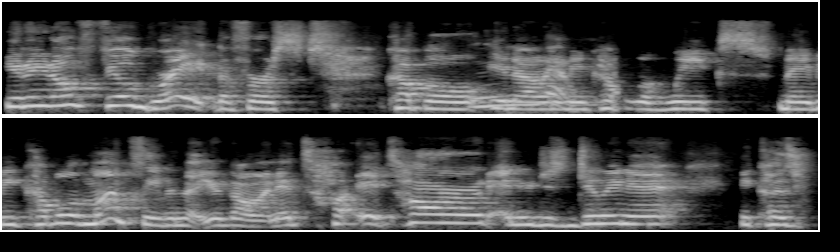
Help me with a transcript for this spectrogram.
you know, you don't feel great the first couple, you know, yeah. I mean, couple of weeks, maybe couple of months, even that you're going. It's it's hard, and you're just doing it because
